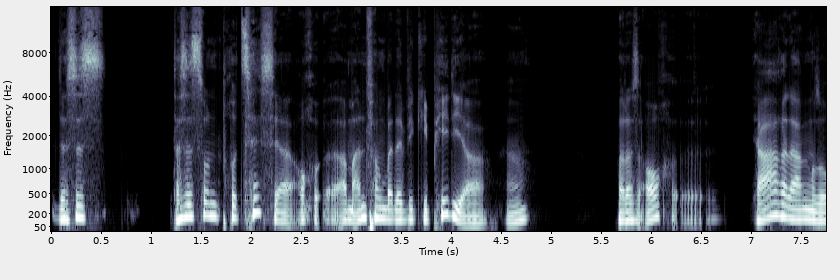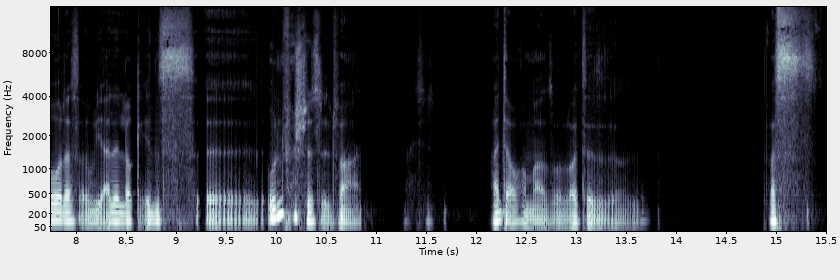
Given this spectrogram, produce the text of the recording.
Das ist, das ist so ein Prozess, ja, auch äh, am Anfang bei der Wikipedia, ja. War das auch äh, jahrelang so, dass irgendwie alle Logins äh, unverschlüsselt waren meinte auch immer so, Leute, was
